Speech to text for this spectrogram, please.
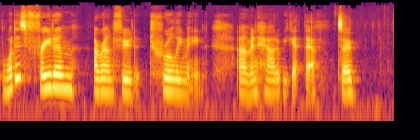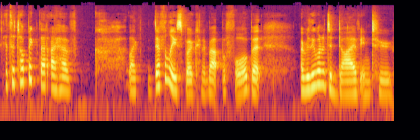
what is freedom around food truly mean um, and how do we get there? So it's a topic that I have like definitely spoken about before, but I really wanted to dive into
